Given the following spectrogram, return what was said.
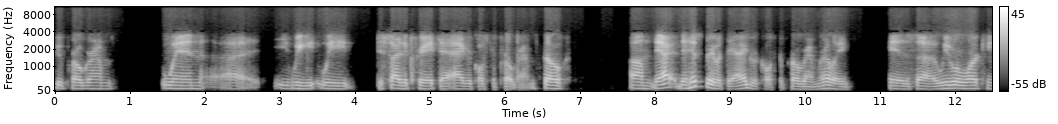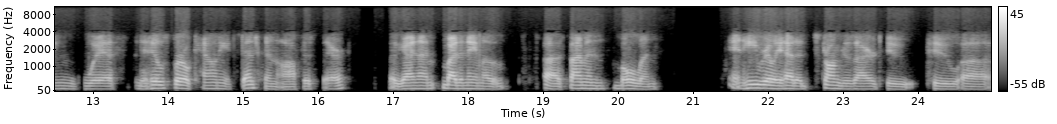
two programs when uh, we we decided to create the agriculture program. So um, the the history with the agriculture program really is uh, we were working with the Hillsborough County Extension Office there, a guy by the name of uh, Simon Bolin, and he really had a strong desire to to uh,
